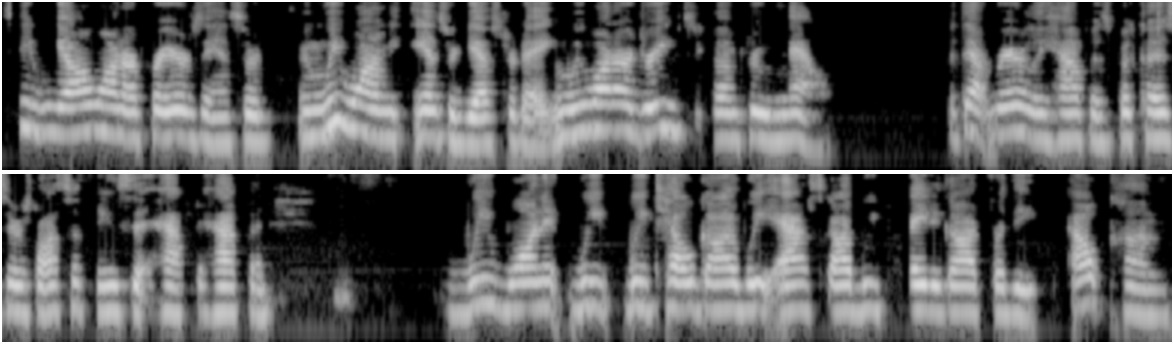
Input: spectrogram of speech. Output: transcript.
See, we all want our prayers answered, and we want them answered yesterday, and we want our dreams to come true now. But that rarely happens because there's lots of things that have to happen. We want it, we we tell God, we ask God, we pray to God for the outcome,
